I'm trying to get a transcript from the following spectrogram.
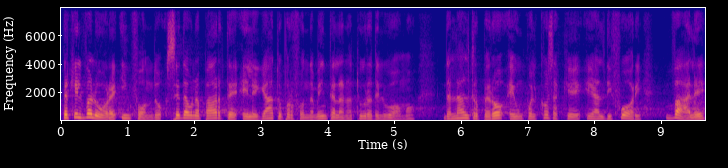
Perché il valore, in fondo, se da una parte è legato profondamente alla natura dell'uomo, dall'altro però è un qualcosa che è al di fuori, vale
